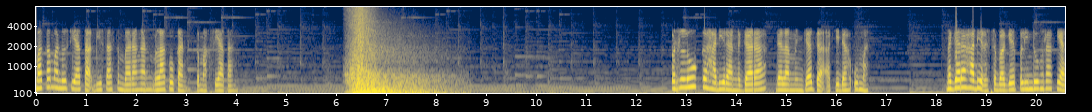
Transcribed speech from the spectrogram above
maka manusia tak bisa sembarangan melakukan kemaksiatan. Perlu kehadiran negara dalam menjaga akidah umat negara hadir sebagai pelindung rakyat,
